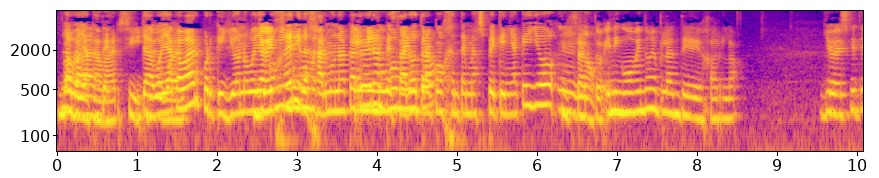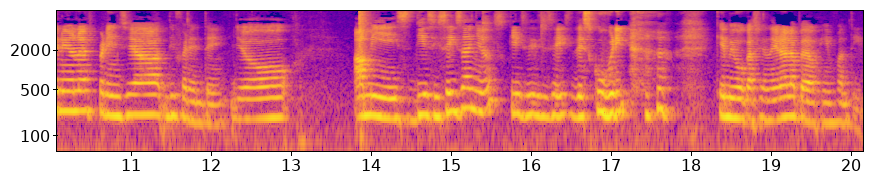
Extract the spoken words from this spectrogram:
la voy a acabar. Sí, ya voy a acabar porque yo no voy Yo a coger y dejarme una carrera, empezar otra con gente más pequeña que yo. mm, Exacto, No. en ningún momento me planteé dejarla. Yo es que tenía una experiencia diferente. Yo a mis 16 años, 15, 16, descubrí que mi vocación era la pedagogía infantil.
